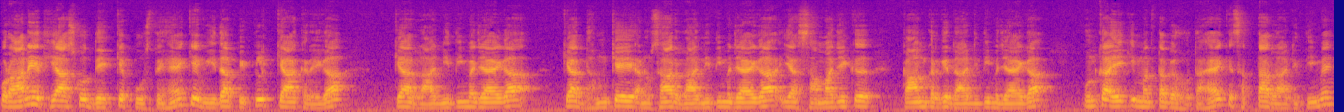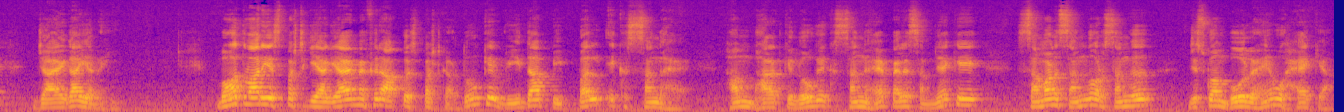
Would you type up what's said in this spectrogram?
पुराने इतिहास को देख के पूछते हैं कि वीदा पीपल क्या करेगा, क्या राजनीति में जाएगा, क्या धर्म के अनुसार राजनीति में जाएगा, या सामाजिक काम करके राजनीति में जाएगा। उनका एक ही मंतव्य होता है कि सत्ता राजनीति में जाएगा या नहीं। बहुत बार ये स्पष्ट किया गया है, मैं फिर आपको स्पष्ट कर दूँ कि वीदा पीपल एक संघ है। हम भारत के लोग एक संघ है। पहले समझें कि समण संघ और संघ जिसको हम बोल रहे हैं, वो है क्या?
